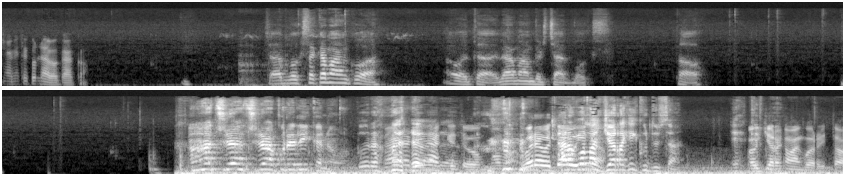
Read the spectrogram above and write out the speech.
چاکەتە کولاوە کاکە؟ چات بۆکسەکەمان کووە ئەوە تا لامان بر چات بۆکس. تاوە چرا چرا کوورە لیکەنەوە؟ وەرەوە جێڕەکەی کوردستان. جێڕەکەمان گۆڕی تا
